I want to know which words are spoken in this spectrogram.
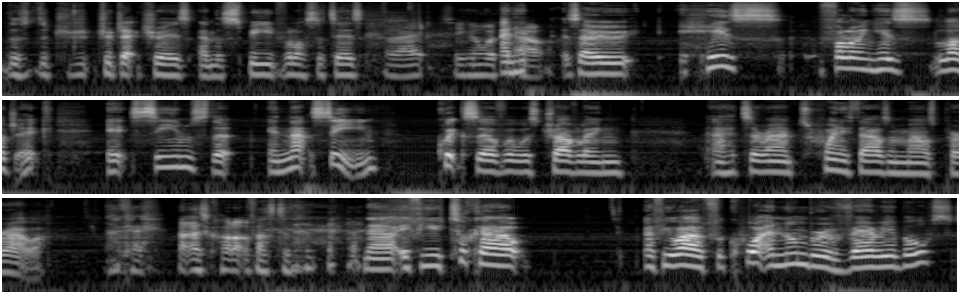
the, the tra- trajectories and the speed velocities, Right. So you can work and it out. so his following his logic, it seems that in that scene, Quicksilver was traveling at around twenty thousand miles per hour. Okay, that is quite a lot faster then. Now, if you took out, if you allowed for quite a number of variables,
